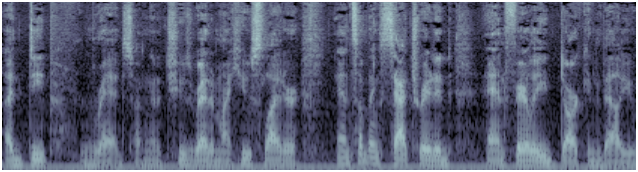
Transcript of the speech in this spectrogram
a deep red. So I'm going to choose red in my hue slider and something saturated and fairly dark in value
